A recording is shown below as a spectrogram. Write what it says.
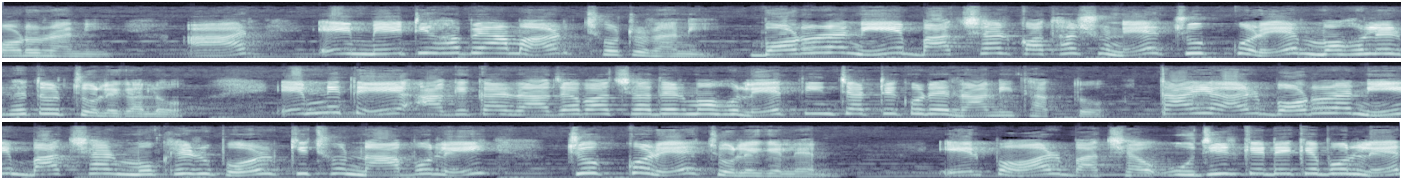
বড় রানী, আর এই মেয়েটি হবে আমার ছোট রানী। বড় রানী বাদশার কথা শুনে চুপ করে মহলের ভেতর চলে গেল। এমনিতেই আগেকার রাজা বাদশাদের মহলে তিন চারটে করে রানী থাকতো। তাই আর বড় রানী বাদশার মুখের উপর কিছু না বলেই চুপ করে চলে গেলেন। এরপর বাদশাহ উজিরকে ডেকে বললেন,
